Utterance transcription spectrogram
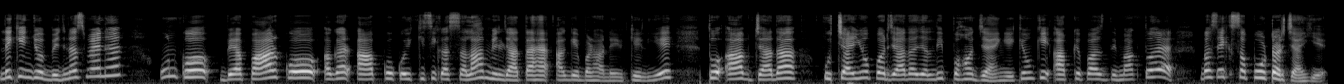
लेकिन जो बिजनेसमैन है, उनको व्यापार को अगर आपको कोई किसी का सलाह मिल जाता है आगे बढ़ाने के लिए तो आप ज़्यादा ऊंचाइयों पर ज़्यादा जल्दी पहुँच जाएँगे, क्योंकि आपके पास दिमाग तो है, बस एक सपोर्टर चाहिए।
